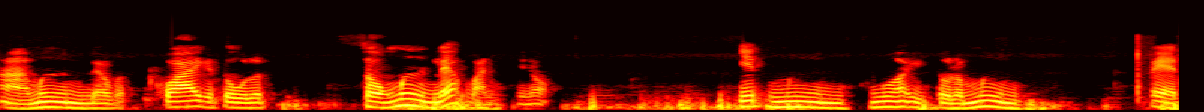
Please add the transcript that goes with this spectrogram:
ห้าหมื่นแล้วบัดควายกับตัวละสองหมื่นแล้วบัดนี่เนาะเจ็ดหมื่นงัวอีกตัวละหมื่นแปด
